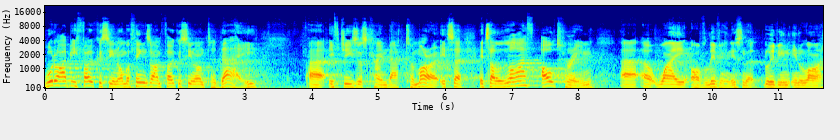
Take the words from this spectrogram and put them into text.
Would I be focusing on the things I'm focusing on today uh, if Jesus came back tomorrow? It's a, it's a life altering uh, way of living, isn't it? Living in light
